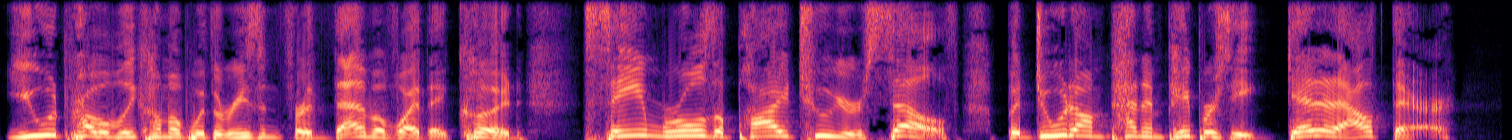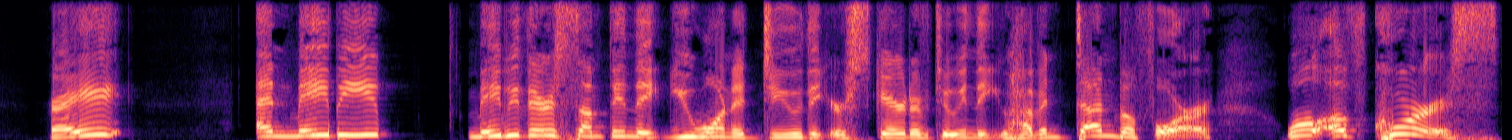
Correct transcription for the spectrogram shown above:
You would probably come up with a reason for them of why they could. Same rules apply to yourself, but do it on pen and paper you get it out there. Right. And maybe, maybe there's something that you want to do that you're scared of doing that you haven't done before. Well, of course,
